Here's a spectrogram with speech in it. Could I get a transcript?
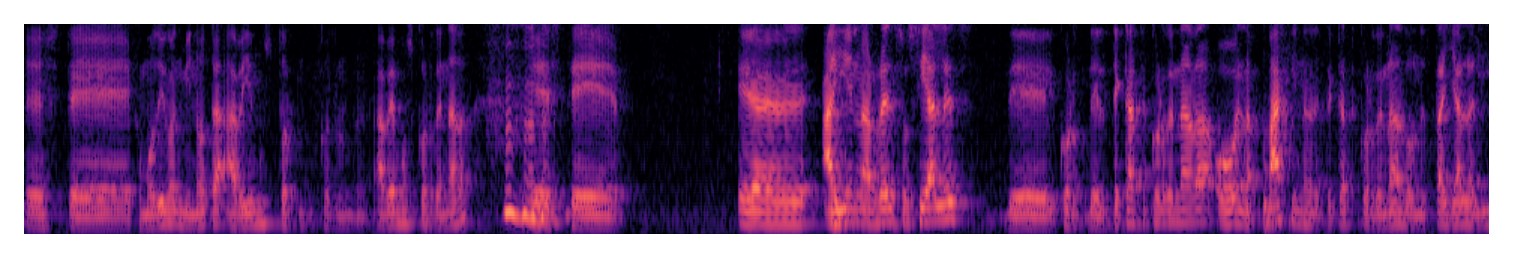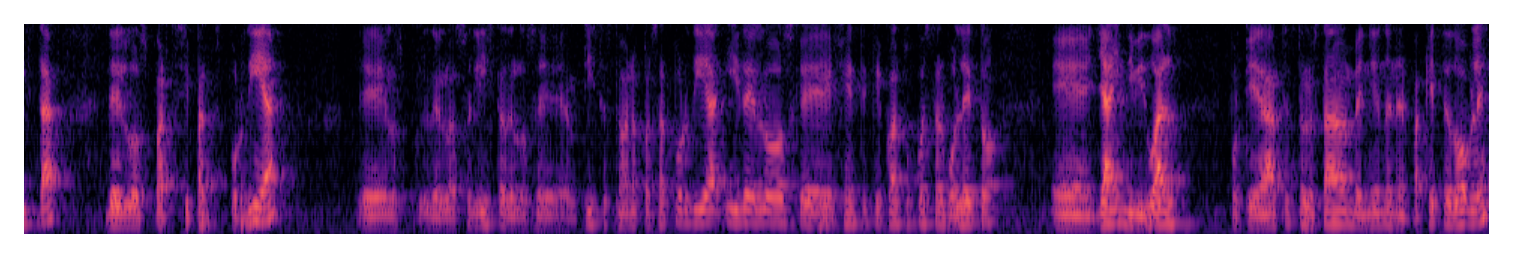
Este, como digo en mi nota, habemos, habemos coordenada. este, eh, ahí en las redes sociales del, del Tecate Coordenada o en la página de Tecate Coordenada donde está ya la lista de los participantes por día, eh, los- de las listas de los eh, artistas que van a pasar por día y de los que gente que cuánto cuesta el boleto eh, ya individual, porque antes te lo estaban vendiendo en el paquete doble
